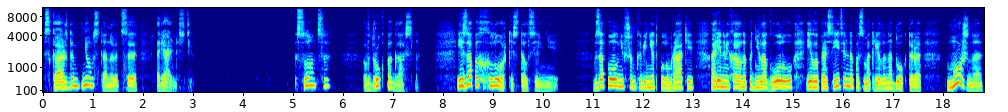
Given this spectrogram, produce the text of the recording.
с каждым днем становятся реальностью. Солнце вдруг погасло, и запах хлорки стал сильнее. В заполнившем кабинет полумраке Арина Михайловна подняла голову и вопросительно посмотрела на доктора. «Можно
